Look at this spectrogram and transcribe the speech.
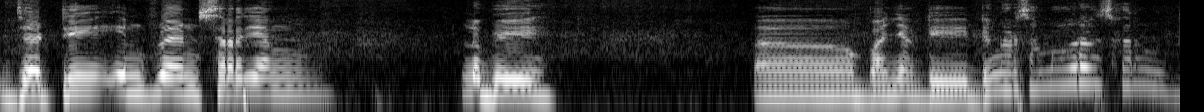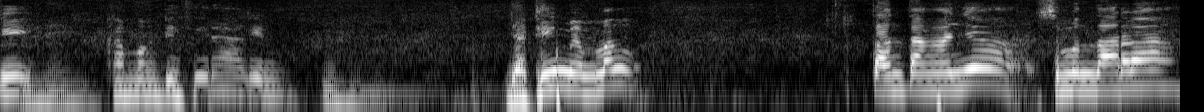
jadi influencer yang lebih eh, banyak didengar sama orang sekarang di gampang diviralin. Jadi memang tantangannya sementara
